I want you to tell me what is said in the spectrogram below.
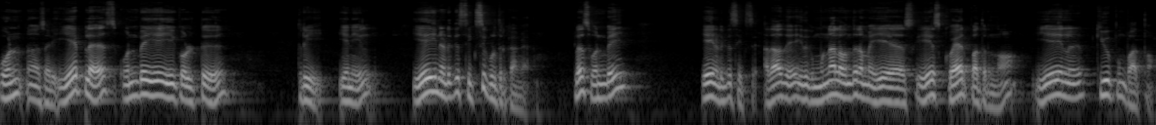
One sorry A plus one by A equal to three எனில் ஏயின் அடுக்கு சிக்ஸு கொடுத்துருக்காங்க. ப்ளஸ் ஒன் பை ஏயின் அடுக்கு சிக்ஸ் அதாவது இதுக்கு முன்னால் வந்து நம்ம ஏ ஏ ஸ்கொயர் பார்த்துருந்தோம். ஏ க்யூப்பும் பார்த்தோம்.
